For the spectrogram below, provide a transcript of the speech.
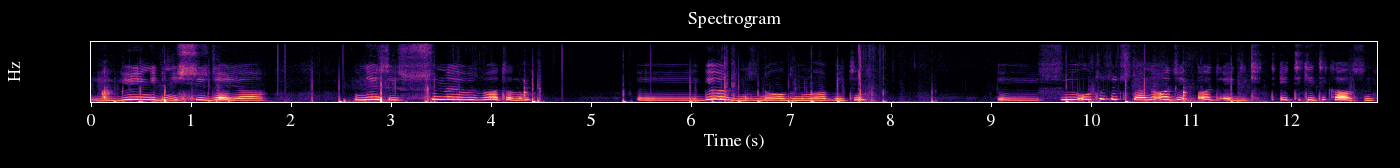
Yürüyün gidin işsizler ya. Neyse şunları biz atalım. Ee, gördünüz ne olduğunu muhabbetin. Ee, şu 33 tane ad, ad etiket, etiketi kalsın.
